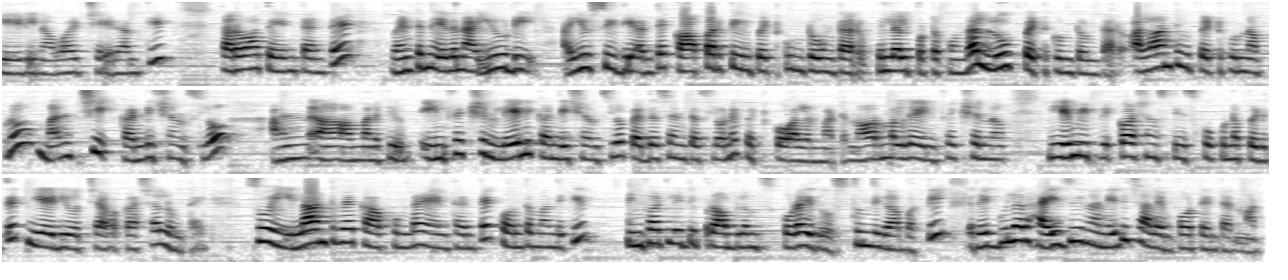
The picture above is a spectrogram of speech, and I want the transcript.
పేడిని అవాయిడ్ చేయడానికి. తర్వాత ఏంటంటే వెంటనే ఏదైనా ఐయుడి ఐయుసిడి అంటే కాపర్ టీలు పెట్టుకుంటూ ఉంటారు. పిల్లలు పుట్టకుండా లూప్ పెట్టుకుంటూ ఉంటారు. అలాంటివి పెట్టుకున్నప్పుడు మంచి కండిషన్స్లో అన్ మనకి ఇన్ఫెక్షన్ లేని కండిషన్స్లో పెద్ద సెంటర్స్లోనే పెట్టుకోవాలన్నమాట. నార్మల్గా ఇన్ఫెక్షన్ ఏమీ ప్రికాషన్స్ తీసుకోకుండా పెడితే పిఐడి వచ్చే అవకాశాలు ఉంటాయి. సో ఇలాంటివే కాకుండా ఏంటంటే కొంతమందికి ఇన్ఫర్టిలిటీ ప్రాబ్లమ్స్ కూడా ఇది వస్తుంది కాబట్టి రెగ్యులర్ హైజీన్ అనేది చాలా ఇంపార్టెంట్ అనమాట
